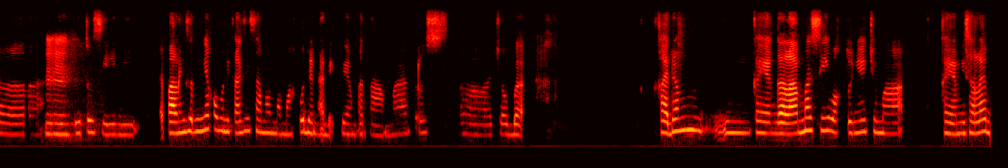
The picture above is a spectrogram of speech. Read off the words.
uh, mm -hmm. itu sih ini paling seringnya komunikasi sama mamaku dan adikku yang pertama terus uh, coba kadang mm, kayak nggak lama sih waktunya cuma kayak misalnya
